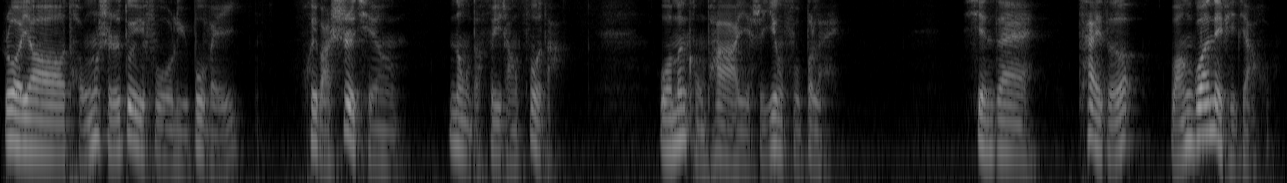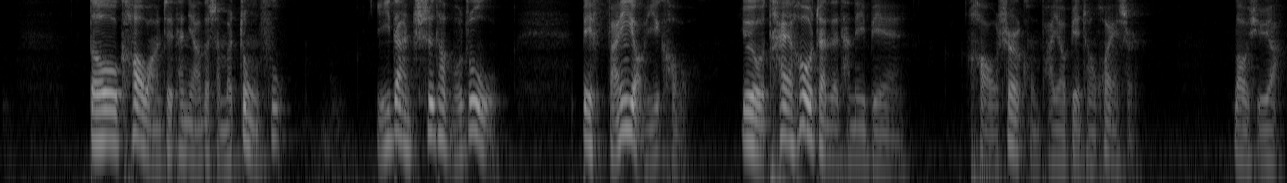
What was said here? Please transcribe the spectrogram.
若要同时对付吕不韦，会把事情弄得非常复杂，我们恐怕也是应付不来。现在蔡泽、王冠那批家伙都靠往这他娘的什么重负，一旦吃他不住，被反咬一口，又有太后站在他那边，好事恐怕要变成坏事。”老徐啊，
